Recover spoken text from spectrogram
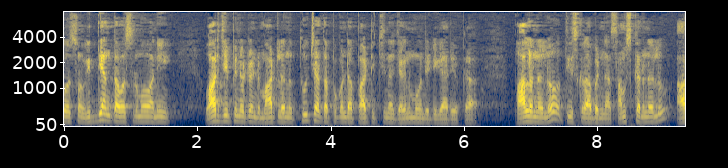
కోసం విద్య ఎంత అవసరమో అని వారు చెప్పినటువంటి మాటలను తూచా తప్పకుండా పాటించిన జగన్మోహన్ రెడ్డి గారి యొక్క పాలనలో తీసుకురాబడిన సంస్కరణలు. ఆ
